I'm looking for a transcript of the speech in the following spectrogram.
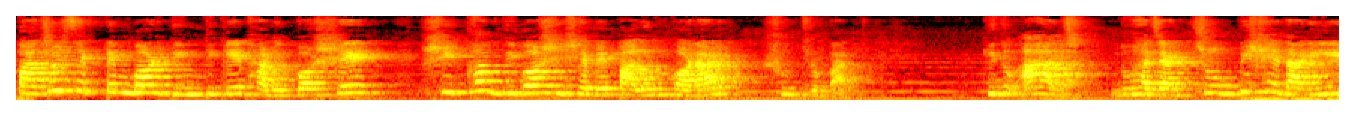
পাঁচই সেপ্টেম্বর দিনটিকে ভারতবর্ষে শিক্ষক দিবস হিসেবে পালন করার সূত্রপাত। কিন্তু আজ দু দাঁড়িয়ে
